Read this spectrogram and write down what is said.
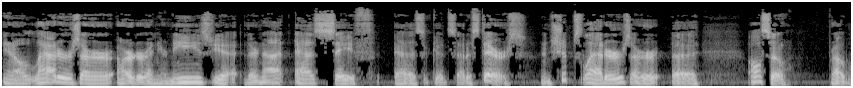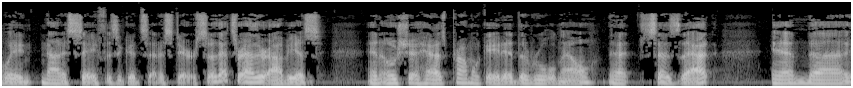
you know ladders are harder on your knees. They're not as safe as a good set of stairs, and ship's ladders are uh, also probably not as safe as a good set of stairs. So that's rather obvious, and OSHA has promulgated the rule now that says that and uh,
